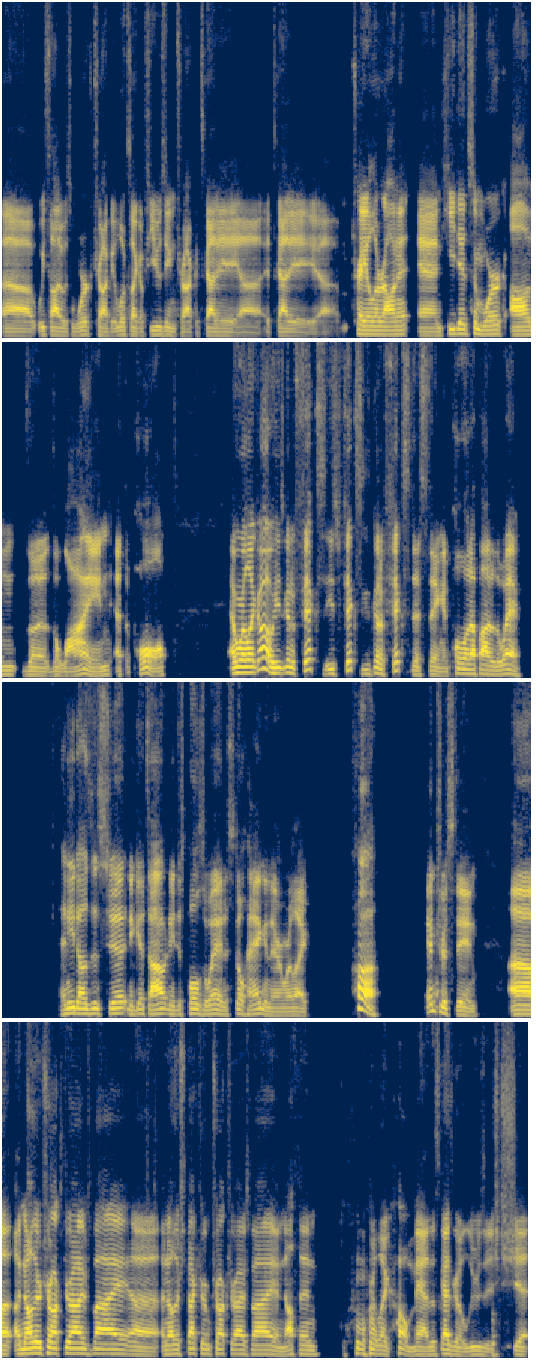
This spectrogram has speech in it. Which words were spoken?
Uh, we thought it was work truck. It looks like a fusing truck. It's got a uh, it's got a um, trailer on it, and he did some work on the the line at the pole. And we're like, oh, he's gonna fix. He's fix. He's gonna fix this thing and pull it up out of the way. And he does this shit, and he gets out, and he just pulls away, and it's still hanging there. And we're like, huh, interesting. Uh, another truck drives by, uh, another Spectrum truck drives by, and nothing. we're like, oh man, this guy's gonna lose his shit.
